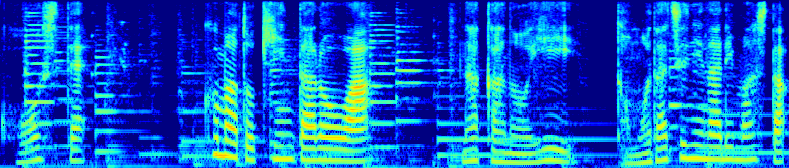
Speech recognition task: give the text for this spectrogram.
こうしてクマと金太郎は仲のいい友達になりました。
